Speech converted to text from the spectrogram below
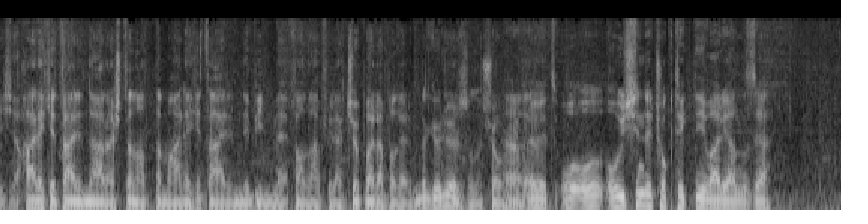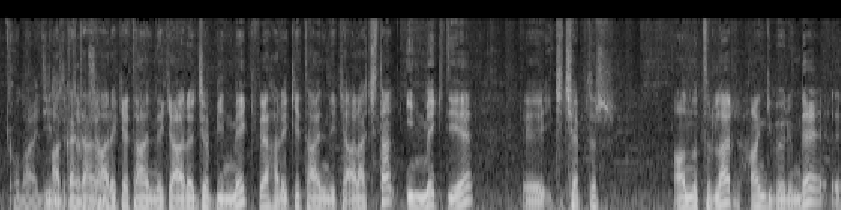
İşte hareket halinde araçtan atlama, hareket halinde binme falan filan çöp arabalarında görüyoruz onu. Ha, evet o, o, o işin de çok tekniği var yalnız ya. Kolay tabii Hakikaten canım. hareket halindeki araca binmek ve hareket halindeki araçtan inmek diye e, iki chapter anlatırlar. Hangi bölümde? E,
